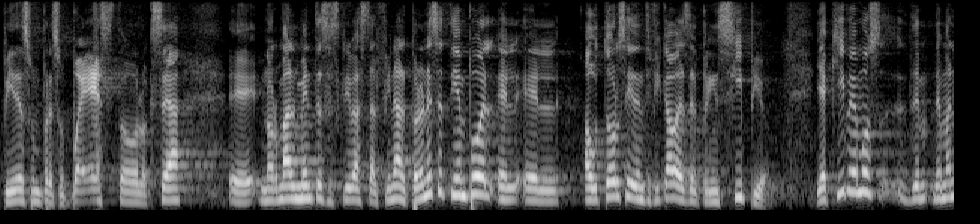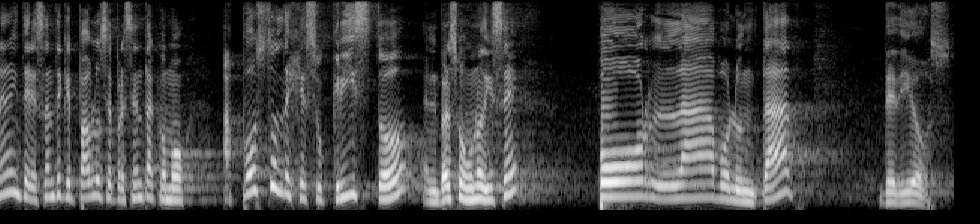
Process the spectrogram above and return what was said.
pides un presupuesto o lo que sea. Eh, normalmente se escribe hasta el final, pero en ese tiempo el, autor se identificaba desde el principio. Y aquí vemos de, de manera interesante que Pablo se presenta como apóstol de Jesucristo, en el verso 1 dice, por la voluntad de Dios.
